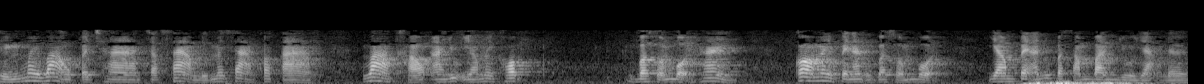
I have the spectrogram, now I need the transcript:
ถึงไม่ว่าอุปชาจะทราบหรือไม่ทราบก็ตามว่าเขาอายุยังไม่ครบอุปสมบทให้ ก็ไม่เป็นอนุปสมบท ยังเป็นอนุปสัมบันอยู่อย่างเดิม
